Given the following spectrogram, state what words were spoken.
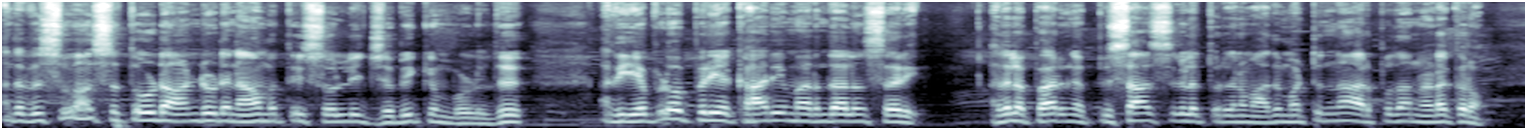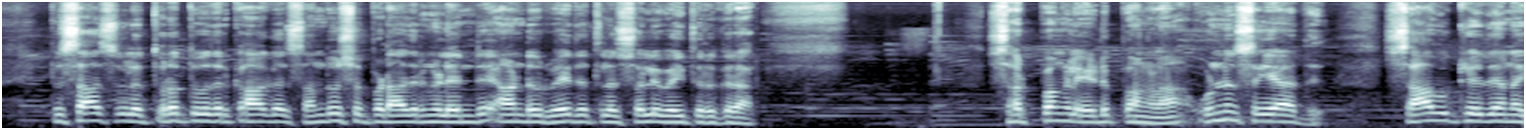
அந்த விசுவாசத்தோடு ஆண்டோட நாமத்தை சொல்லி ஜபிக்கும் பொழுது அது எவ்வளோ பெரிய காரியமாக இருந்தாலும் சரி அதில் பாருங்கள் பிசாசுகளை துரத்து நம்ம அது மட்டும்தான் அற்புதம் நடக்கிறோம். பிசாசுகளை துரத்துவதற்காக சந்தோஷப்படாதீர்கள் என்று ஆண்டவர் வேதத்தில் சொல்லி வைத்திருக்கிறார். சர்ப்பங்களை எடுப்பாங்களாம் ஒன்றும் செய்யாது. சாவுக்கு எதுன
